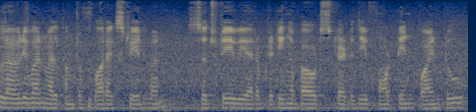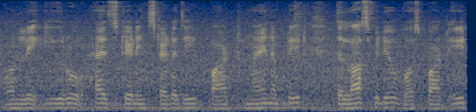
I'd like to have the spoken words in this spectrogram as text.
hello everyone welcome to forex trade one. So today we are updating about strategy 14.2 only euro hedge trading strategy part 9 update. The last video was part 8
